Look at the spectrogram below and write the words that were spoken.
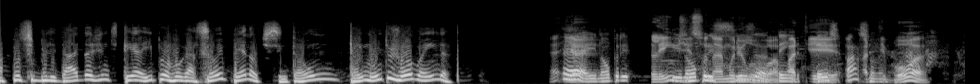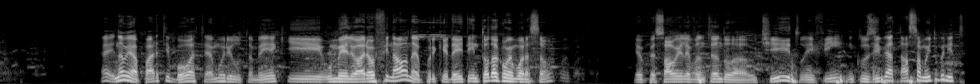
a, possibilidade da gente ter aí prorrogação e pênaltis. Então tem muito jogo ainda. É, é e, e não, além e disso, não né, Murilo? Tem, a parte, tem espaço, a parte né? boa. É, não, e a parte boa até, Murilo, também é que o melhor é o final, né? Porque daí tem toda a comemoração. E o pessoal ia levantando o título, enfim. Inclusive a taça muito bonita.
